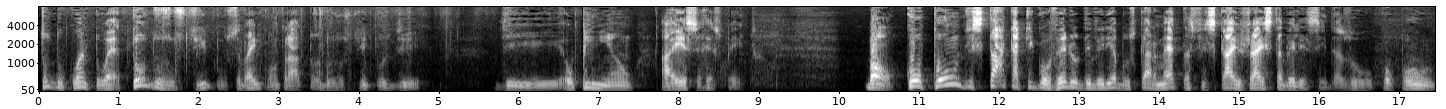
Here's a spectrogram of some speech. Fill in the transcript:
tudo quanto é, todos os tipos, você vai encontrar todos os tipos de, de opinião a esse respeito. Bom, Copom destaca que o governo deveria buscar metas fiscais já estabelecidas. O Copom,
